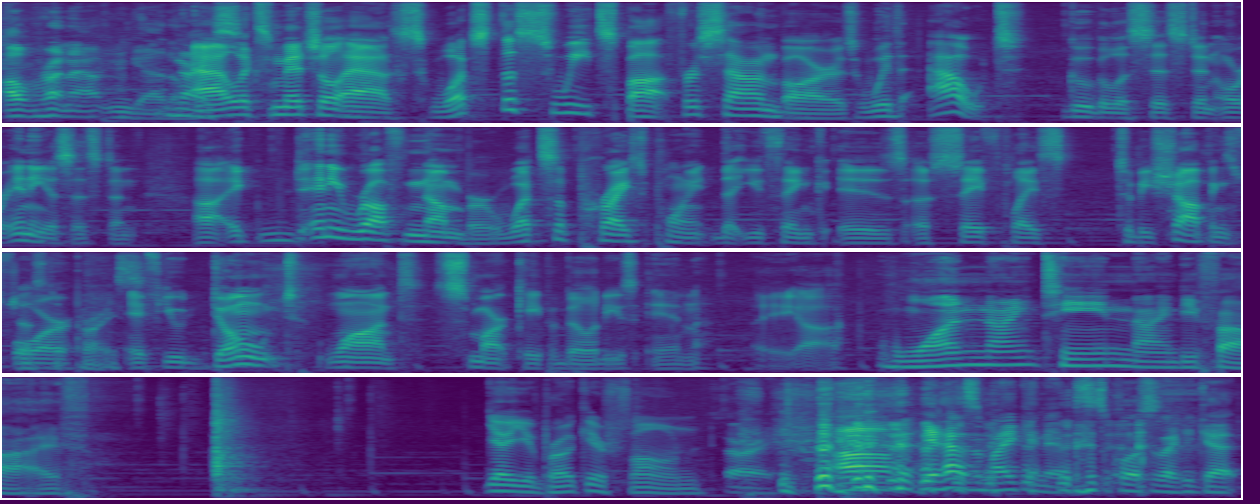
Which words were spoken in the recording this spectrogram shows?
I'll run out and get them. Nice. Alex Mitchell asks, "What's the sweet spot for soundbars without Google Assistant or any assistant? Uh, any rough number? What's a price point that you think is a safe place to be shopping just for if you don't want smart capabilities in a uh, One nineteen ninety five. Yo, you broke your phone. Sorry. Um, it has a mic in it. It's as close as I could get.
